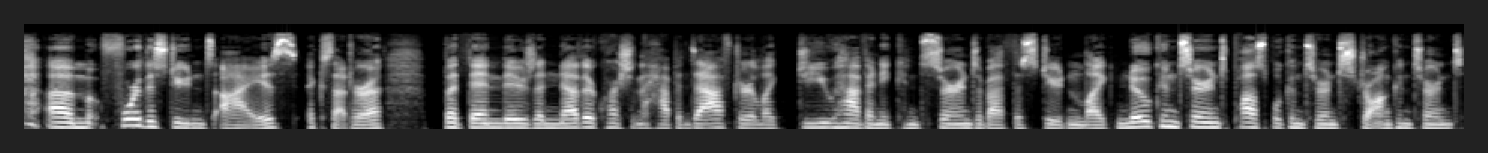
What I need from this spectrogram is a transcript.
um, for the student's eyes, etc. But then there's another question that happens after, like, do you have any concerns about the student? Like, no concerns, possible concerns, strong concerns,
